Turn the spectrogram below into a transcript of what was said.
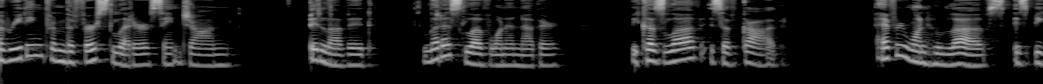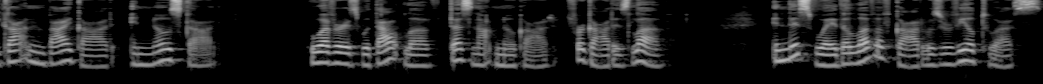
A reading from the first letter of St. John. Beloved, let us love one another, because love is of God. Everyone who loves is begotten by God and knows God. Whoever is without love does not know God, for God is love. In this way, the love of God was revealed to us.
